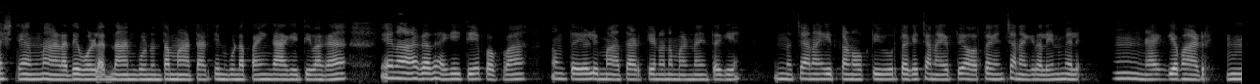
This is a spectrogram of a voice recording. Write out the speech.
ಅಷ್ಟೇ ಹಂಗೆ ಮಾಡೋದೇ ಒಳ್ಳೇದು ನಾನು ಗುಂಡು ಅಂತ ಮಾತಾಡ್ತೀನಿ ಗುಂಡಪ್ಪ, ಹಿಂಗೆ ಆಗೈತಿ ಇವಾಗ. ಏನೋ ಆಗೋದು ಆಗೈತೆ ಪಾಪ ಅಂತ ಹೇಳಿ ಮಾತಾಡ್ಕೊಂಡು ನಮ್ಮ ಅಣ್ಣ ಇಂತಾಗೆ ಇನ್ನು ಚೆನ್ನಾಗಿ ಇಟ್ಕೊಂಡು ಹೋಗ್ತೀವಿ ಇವ್ರ ತಾಗೆ ಚೆನ್ನಾಗಿರ್ತೀವಿ, ಅವ್ರ ತಾಗೇನು ಚೆನ್ನಾಗಿರಲ್ಲ ಇನ್ಮೇಲೆ. ಹ್ಞೂ ಹಾಗೆ ಮಾಡಿರಿ. ಹ್ಞೂ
